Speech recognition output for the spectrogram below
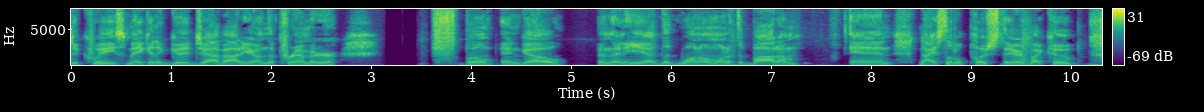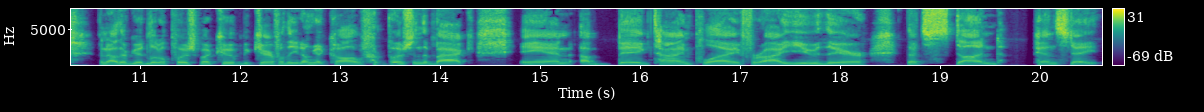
DeQuece making a good job out here on the perimeter. Boom and go. And then he had the one on one at the bottom. And nice little push there by Coop. Another good little push by Coop. Be careful that you don't get called for pushing the back. And a big time play for IU there that stunned Penn State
